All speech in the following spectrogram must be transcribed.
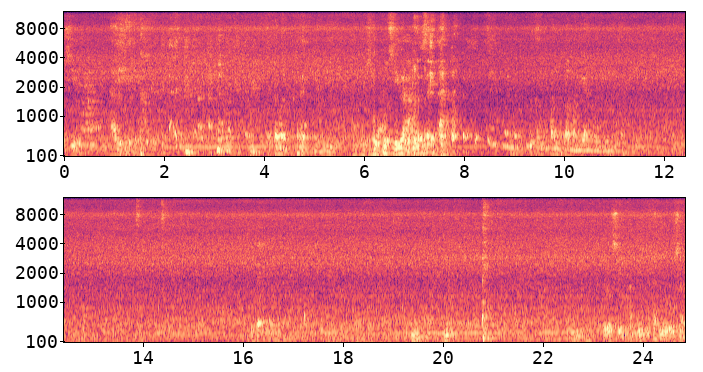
Iya. diskusi hari teman. Jadi kukus sirah kukus sirah bukan selama dia nunggu terus si nanti kita diurusan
